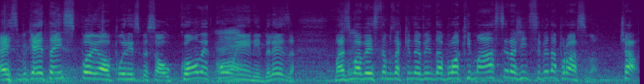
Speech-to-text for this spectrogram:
é isso, porque aí tá em espanhol, por isso, pessoal. O com é com é. N, beleza? Mais uma é. vez estamos aqui no evento da Blockmaster, a gente se vê na próxima. Tchau!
